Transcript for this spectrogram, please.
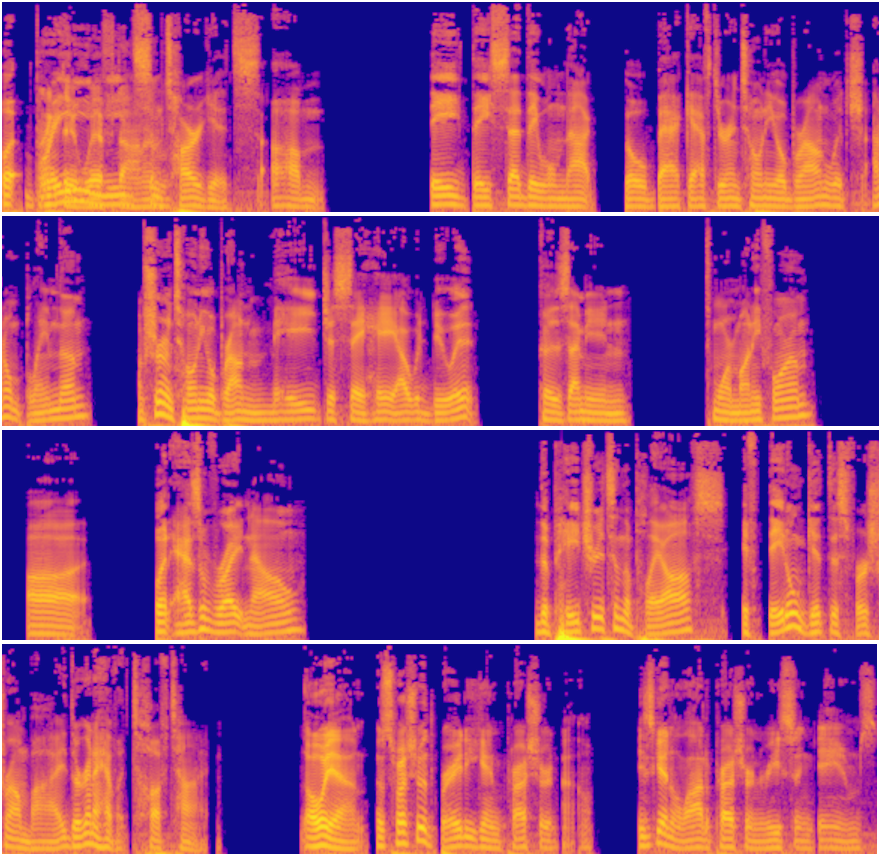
But Brady needs some targets. Um, they they said they will not go back after Antonio Brown, which I don't blame them. I'm sure Antonio Brown may just say, "Hey, I would do it," because I mean, it's more money for him. Uh, but as of right now, the Patriots in the playoffs, if they don't get this first round bye, they're gonna have a tough time. Oh yeah, especially with Brady getting pressure now. He's getting a lot of pressure in recent games.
